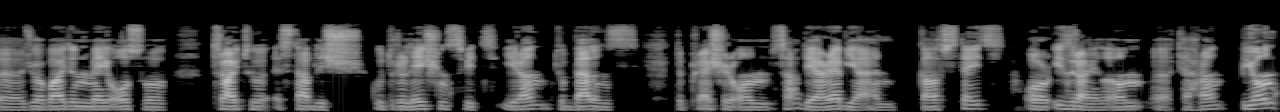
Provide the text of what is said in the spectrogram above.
Uh, Joe Biden may also try to establish good relations with Iran to balance the pressure on Saudi Arabia and Gulf states or Israel on uh, Tehran beyond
